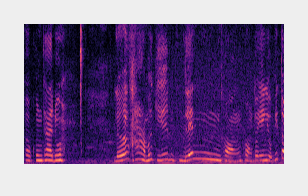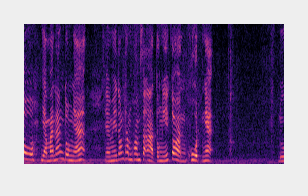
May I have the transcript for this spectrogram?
ขอบคุณค่ะดู เลอะค่ะเมื่อกี้เล่นของของตัวเองอยู่พี่โตอย่ามานั่งตรงเนี้ยอย่าไม่ต้องทำความสะอาดตรงนี้ก่อนขุดเนี่ย ดู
